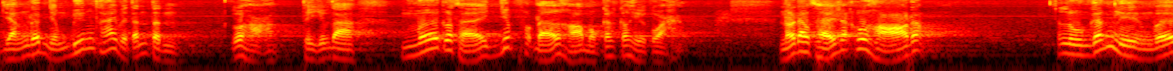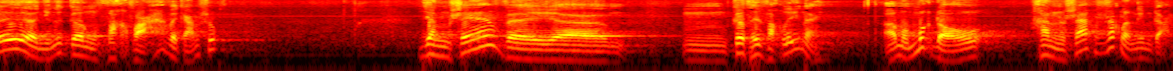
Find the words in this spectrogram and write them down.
dẫn đến những biến thái về tánh tình của họ, thì chúng ta mới có thể giúp đỡ họ một cách có hiệu quả. Nỗi đau thể xác của họ đó luôn gắn liền với những cái cơn phật vả về cảm xúc dần xé về à, Ừ, cơ thể vật lý này ở một mức độ hành xác rất là nghiêm trọng.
